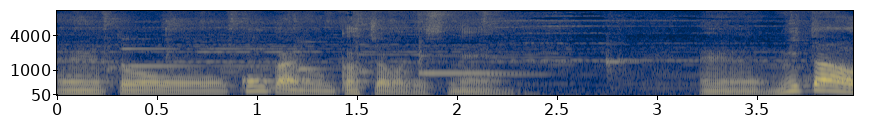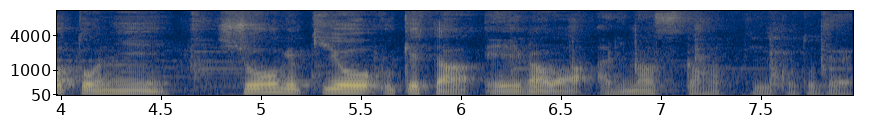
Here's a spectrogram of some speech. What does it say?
えっ、ー、と、今回のガチャはですね、えー、見た後に衝撃を受けた映画はありますか？っていうことで、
